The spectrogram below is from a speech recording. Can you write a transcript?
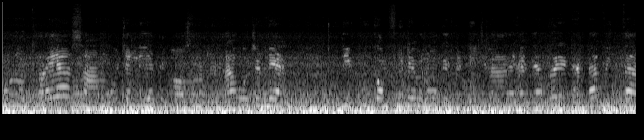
ਹੁਣ ਥੋੜਾ ਜਿਹਾ ਸ਼ਾਮ ਹੋ ਚੱਲੀ ਹੈ ਤੇ ਮੌਸਮ ਠੰਡਾ ਹੋ ਚੱਲਿਆ। ਦੀਪੂ ਕੰਫਰਟੇਬਲ ਹੋ ਕੇ ਗੱਡੀ ਚਲਾ ਰਿਹਾ ਹੈ ਇਹ ਠੰਡਾ ਪੀਤਾ?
